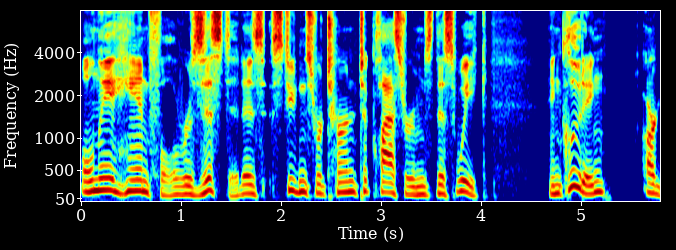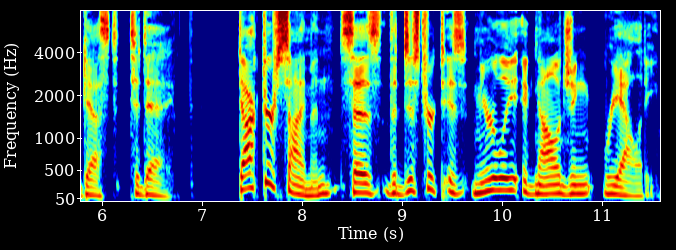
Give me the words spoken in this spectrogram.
Only a handful resisted as students returned to classrooms this week, including our guest today. Dr. Simon says the district is merely acknowledging reality.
